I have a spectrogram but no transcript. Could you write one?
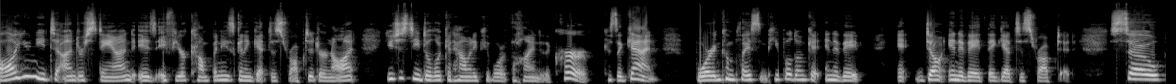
All you need to understand is if your company is going to get disrupted or not. You just need to look at how many people are at the high end of the curve. Because again, bored and complacent people don't get innovate eh, don't innovate they get disrupted so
